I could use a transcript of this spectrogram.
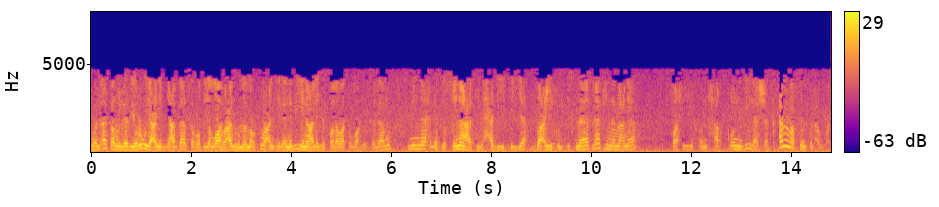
والأثر الذي روي عن ابن عباس رضي الله عنهما مرفوعا إلى نبينا عليه صلوات الله وسلامه من ناحية الصناعة الحديثية ضعيف الإسناد لكن معناه صحيح حق بلا شك. أما الصنف الأول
